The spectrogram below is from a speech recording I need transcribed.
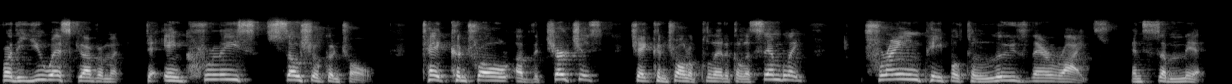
for the US government to increase social control, take control of the churches, take control of political assembly, train people to lose their rights and submit.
